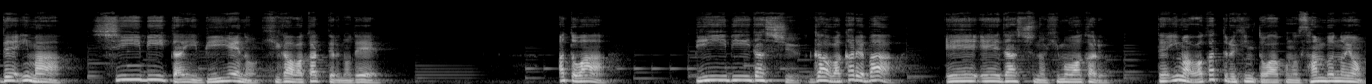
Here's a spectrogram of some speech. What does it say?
で、今、CB 対 BA の比が分かってるので、あとは、BB ダッシュが分かれば、AA ダッシュの比も分かる。で、今分かってるヒントはこの3分の4。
